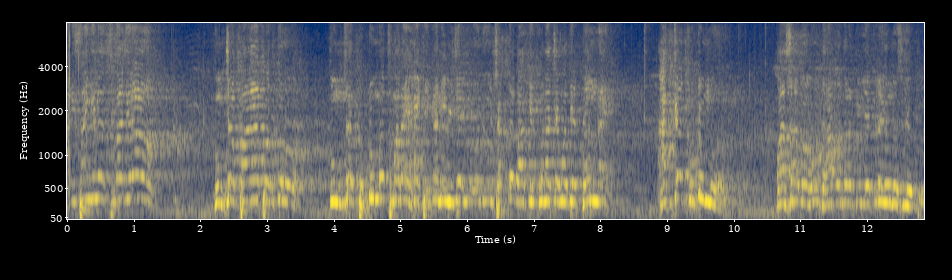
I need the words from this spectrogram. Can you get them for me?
आणि सांगितलं शिवाजीराव तुमच्या पाया पडतो तुमचं कुटुंबच मला ह्या ठिकाणी विजय मिळवून देऊ शकतं बाकी कुणाच्या मध्ये दम नाही. अख्खं कुटुंब पाच सहा भाऊ दहा पंधरा ती लेकरं येऊन बसली होती.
